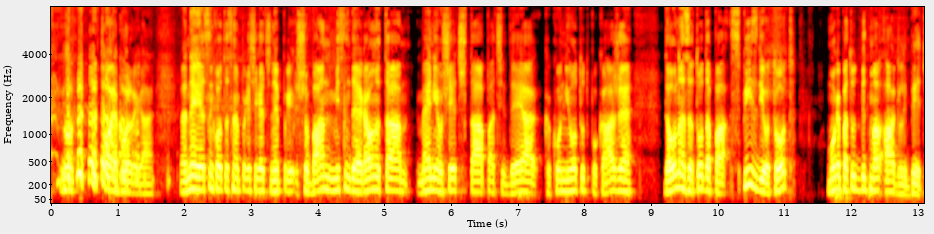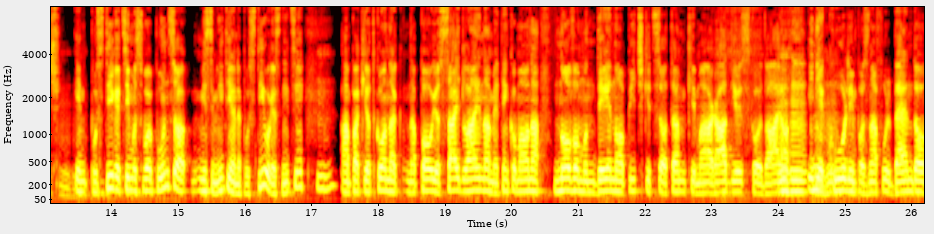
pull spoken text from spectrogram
No, to je bolj. Ja. Ne, jaz sem hotel sem prej reči, ne, pri Šoban, mislim, da je ravno ta, meni je všeč ta pač ideja, kako njo tudi pokaže, da ona zato, da pa spizdijo tot, mora pa tudi biti mal ugly bitch. Mm -hmm. In pusti recimo svojo punco, mislim, niti je ne pusti v resnici, mm -hmm. ampak jo tako na, na polju sideline, medtem ko ima ona novo mondeno pičkico tam, ki ima radijsko oddajo mm -hmm. in je kul cool in pozna full bandov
